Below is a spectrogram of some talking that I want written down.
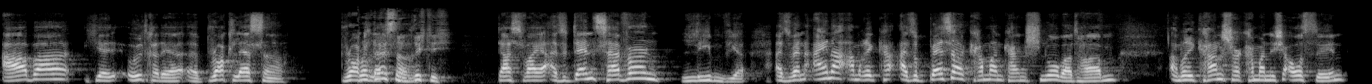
aber hier ultra der äh, Brock Lesnar. Brock Lesnar, richtig. Das war ja, also Dan Severn lieben wir. Also wenn einer Amerika, also besser kann man keinen Schnurrbart haben, amerikanischer kann man nicht aussehen.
